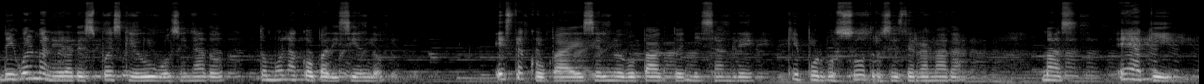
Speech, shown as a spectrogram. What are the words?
De igual manera después que hubo cenado, tomó la copa diciendo, Esta copa es el nuevo pacto en mi sangre que por vosotros es derramada. Mas, he aquí,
